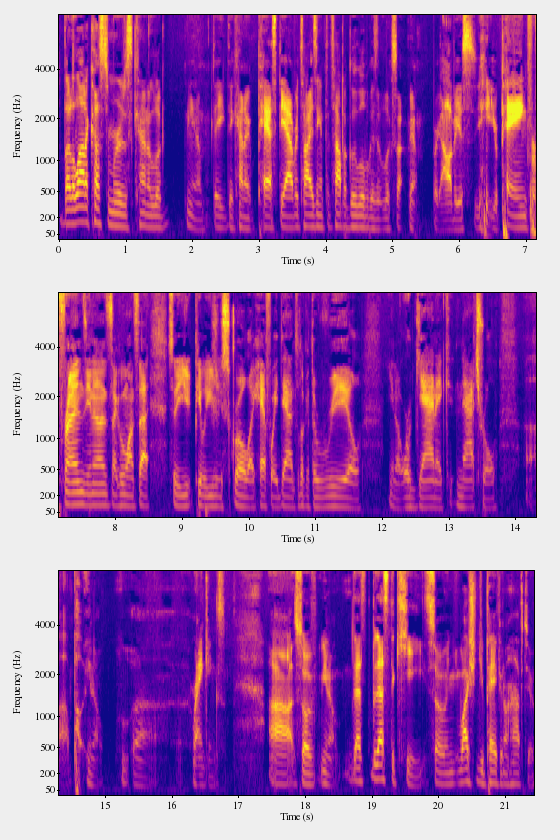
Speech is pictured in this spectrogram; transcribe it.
but a lot of customers kind of look, you know, they, they kind of pass the advertising at the top of Google because it looks you know, very obvious. You're paying for friends, you know, it's like who wants that? So you, people usually scroll like halfway down to look at the real, you know, organic, natural, uh, you know, uh, rankings. Uh, so you know that's that's the key. So why should you pay if you don't have to?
